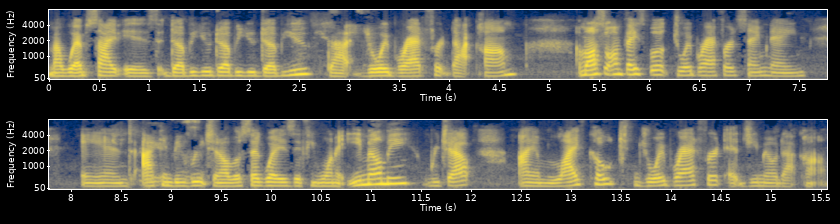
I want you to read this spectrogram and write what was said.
My website is www.joybradford.com. I'm also on Facebook, Joy Bradford, same name. And I can be reached in all those segues. If you want to email me, reach out. I am life coach Joy Bradford at gmail.com.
